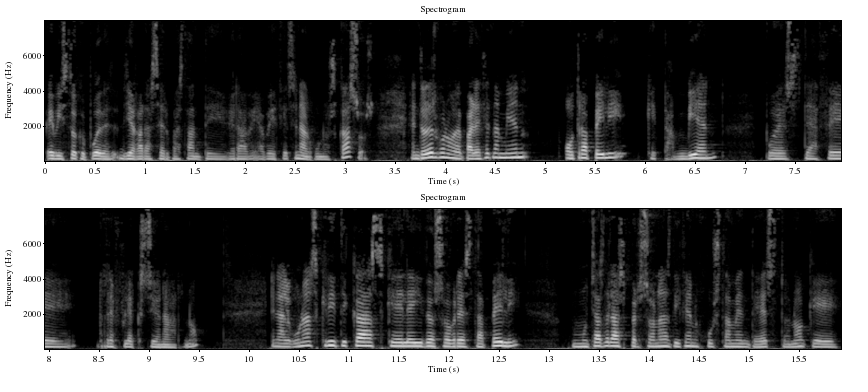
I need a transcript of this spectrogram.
he visto que puede llegar a ser bastante grave a veces en algunos casos. Entonces, bueno, me parece también otra peli que también, pues, te hace reflexionar, ¿no? En algunas críticas que he leído sobre esta peli, muchas de las personas dicen justamente esto, ¿no? Que,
